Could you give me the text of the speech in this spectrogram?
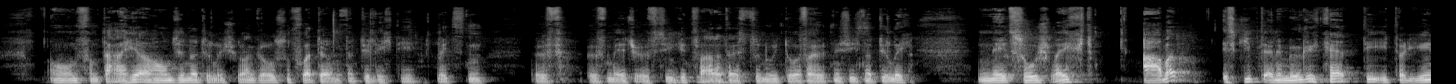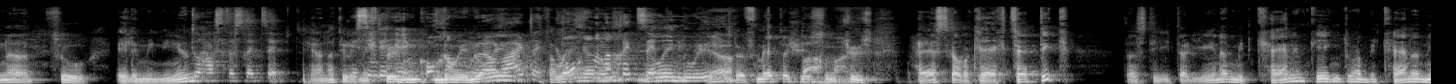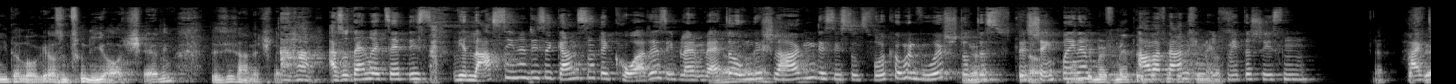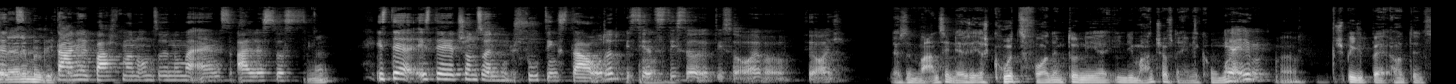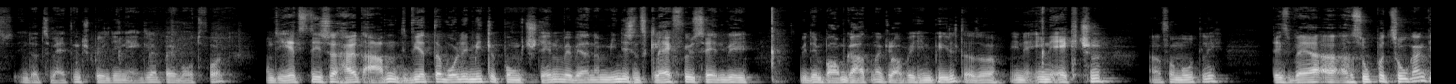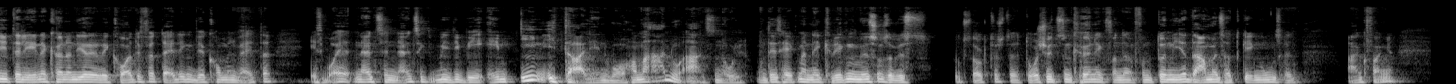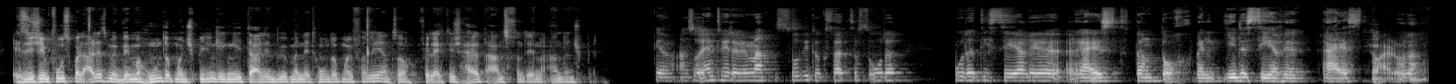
Und von daher haben sie natürlich schon einen großen Vorteil und natürlich die letzten elf, elf Match, elf Siege, 32 zu 0 Torverhältnis ist natürlich nicht so schlecht. Aber es gibt eine Möglichkeit, die Italiener zu eliminieren. Du hast das Rezept. Ja, natürlich. Wir sind ja hier im Koch am Hörwald, da kocht man nach Rezepten. 0-0 ja. und Elfmeterschüssen, tschüss. Heißt aber gleichzeitig, dass die Italiener mit keinem Gegentor, mit keiner Niederlage aus dem Turnier ausscheiden. Das ist auch nicht schlecht. Aha, also dein Rezept ist, wir lassen ihnen diese ganzen Rekorde, sie bleiben weiter ja. ungeschlagen, das ist uns vollkommen wurscht und ja, das, das genau. schenkt man ihnen. Aber dann im Elfmeterschießen ja, haltet Daniel Bachmann, unsere Nummer eins, alles das. Ist der, ist der jetzt schon so ein Shootingstar, oder? Bis jetzt dieser, dieser Euro für euch? Das ist ein Wahnsinn. Er ist erst kurz vor dem Turnier in die Mannschaft reingekommen. Ja, eben. Ja, spielt bei, hat jetzt in der zweiten gespielt in England bei Watford. Und jetzt ist er heute Abend, wird er wohl im Mittelpunkt stehen. Wir werden ihn mindestens gleich viel sehen wie, wie den Baumgartner, glaube ich, im Bild, also in, in Action, äh, vermutlich. Das wäre ein super Zugang. Die Italiener können ihre Rekorde verteidigen. Wir kommen weiter. Es war ja 1990, wie die WM in Italien war, haben wir auch nur 1-0. Und das hätte man nicht kriegen müssen, so wie es du gesagt hast, der Torschützenkönig von der, vom Turnier damals hat gegen uns halt angefangen. Es ist im Fußball alles mehr. Wenn wir 100 Mal spielen gegen Italien, würde man nicht 100 Mal verlieren. So, vielleicht ist heute eins von den anderen Spielen. Ja, also entweder wir machen es so, wie du gesagt hast, oder, oder die Serie reist dann doch, weil jede Serie reist ja. mal, oder?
